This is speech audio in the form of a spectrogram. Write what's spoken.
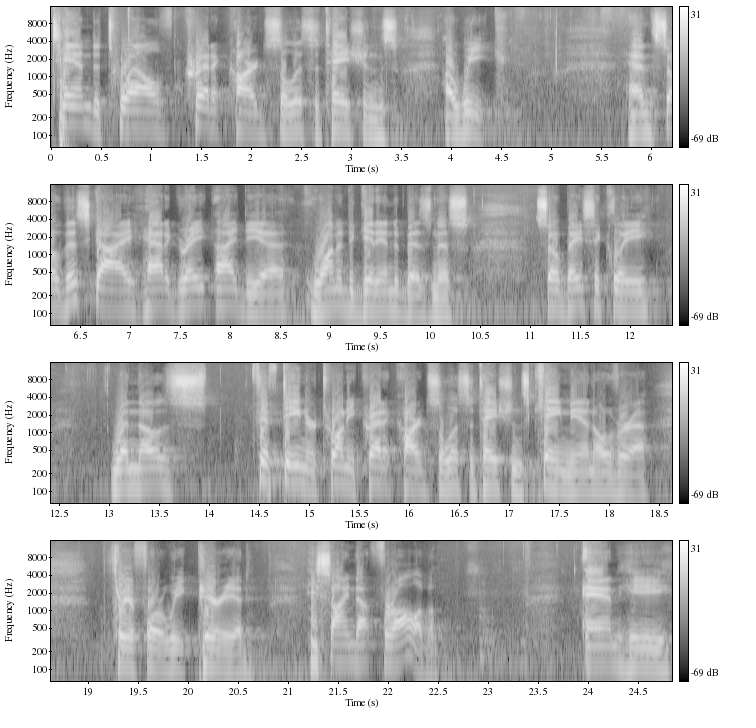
10 to 12 credit card solicitations a week. And so this guy had a great idea, wanted to get into business. So basically, when those 15 or 20 credit card solicitations came in over a three or four week period, he signed up for all of them. And he,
